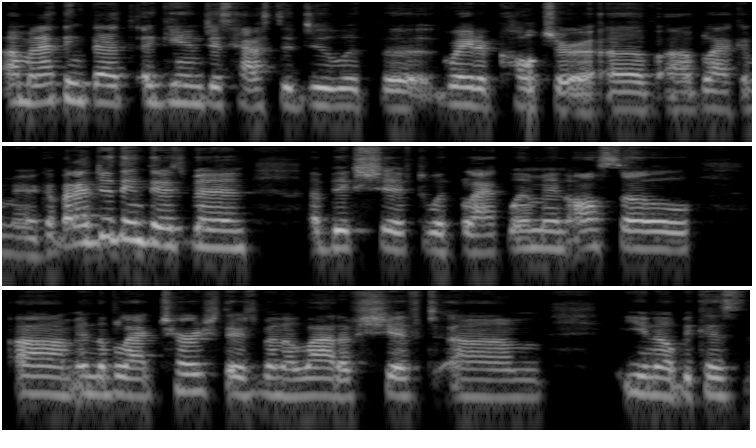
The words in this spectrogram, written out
Um, and i think that again just has to do with the greater culture of uh, black america. But i do think there's been a big shift with black women. Also um, in the black church there's been a lot of shift um, you know because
